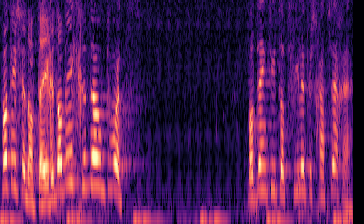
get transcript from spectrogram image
Wat is er dan tegen dat ik gedoopt word? Wat denkt u dat Filippus gaat zeggen?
